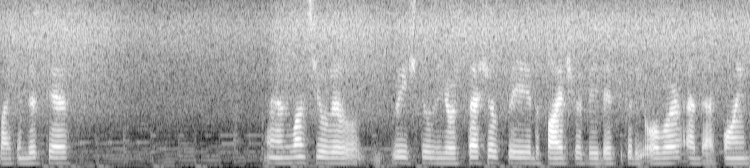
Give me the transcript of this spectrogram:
like in this case. And once you will reach to your special 3 the fight should be basically over at that point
